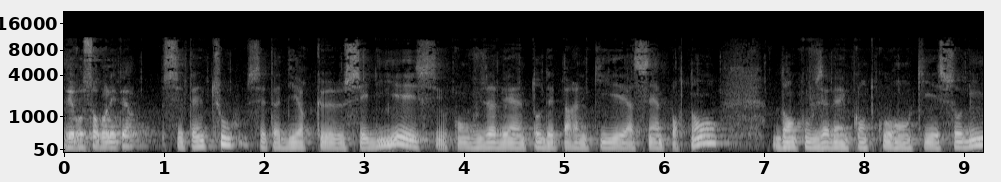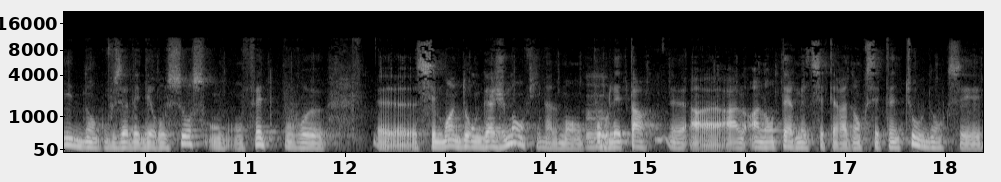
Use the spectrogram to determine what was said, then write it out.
des ressorts monétaires. C'est un tout, c'est-à-dire que c'est lié. Quand vous avez un taux d'épargne qui est assez important, donc vous avez un compte courant qui est solide, donc vous avez des ressources. En, en fait, pour euh, euh, c'est moins d'engagement finalement pour l'État euh, à, à- à long terme, etc. Donc c'est un tout. Donc c'est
